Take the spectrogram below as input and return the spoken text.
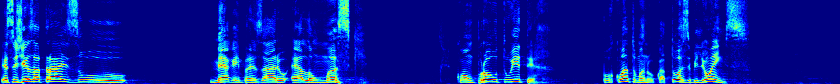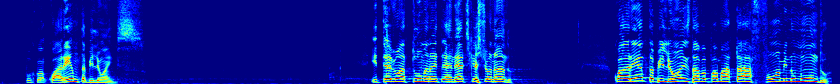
Esses dias atrás, o mega empresário Elon Musk comprou o Twitter. Por quanto, Manu? 14 bilhões? Por 40 bilhões. E teve uma turma na internet questionando: 40 bilhões dava para matar a fome no mundo,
